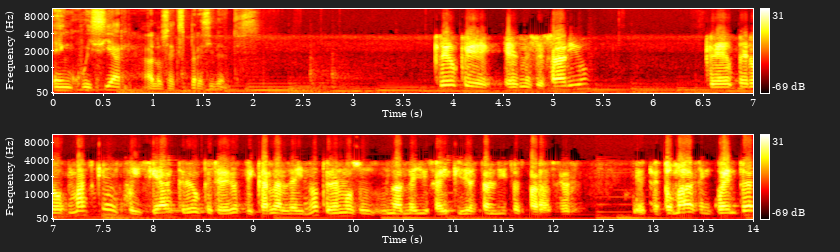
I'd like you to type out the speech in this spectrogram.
enjuiciar a los expresidentes creo que es necesario, creo, pero más que enjuiciar, creo que se debe aplicar la ley, ¿no? Tenemos unas leyes ahí que ya están listas para ser este, tomadas en cuenta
